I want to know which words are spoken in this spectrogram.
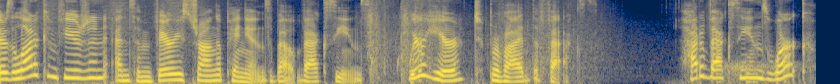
there's a lot of confusion and some very strong opinions about vaccines. We're here to provide the facts. How do vaccines work?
